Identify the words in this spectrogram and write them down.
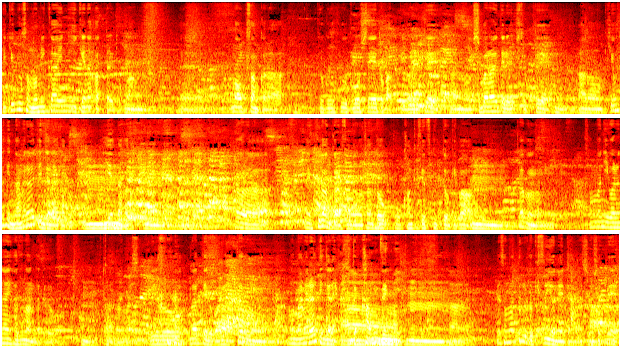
結局その飲み会に行けなかったりとか、えーまあ、奥さんから極力こうしてとかって言われてあの縛られてる人って、あの基本的に舐められてんじゃないかと、家の中で、だから、ね、普段からそのちゃんとこう関係性作っておけば、うん。多分そんなに言われないはずなんだけど、うん。と思いますいろいろなってるから多分もう舐められてんじゃないかなって完全に、でそうなってくるときついよねって話をしてて、だ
